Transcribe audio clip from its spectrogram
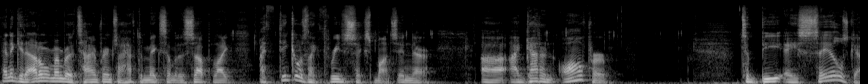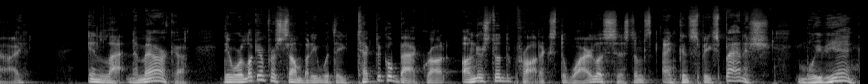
And again, I don't remember the time frame, so I have to make some of this up. Like I think it was like three to six months in there. Uh, I got an offer to be a sales guy in Latin America. They were looking for somebody with a technical background, understood the products, the wireless systems, and can speak Spanish. Muy bien.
